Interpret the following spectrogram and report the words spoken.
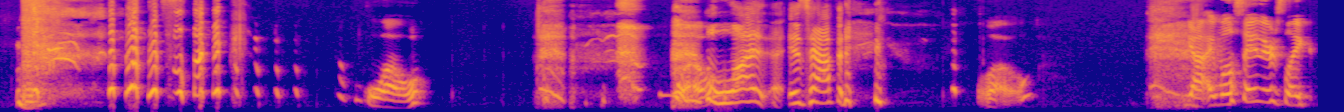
I was like, Whoa. What is happening? Whoa. Yeah, I will say there's like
